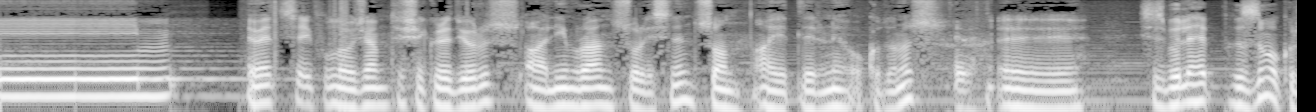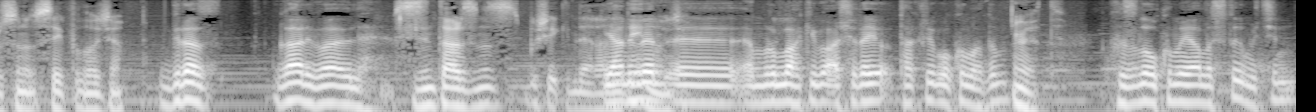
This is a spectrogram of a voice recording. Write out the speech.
العظيم Evet Seyfullah Hocam teşekkür ediyoruz. Ali İmran suresinin son ayetlerini okudunuz. Evet. Ee, siz böyle hep hızlı mı okursunuz Seyfullah Hocam? Biraz galiba öyle. Sizin tarzınız bu şekilde herhalde Yani değil ben mi hocam? e, Emrullah gibi aşırı takrib okumadım. Evet. Hızlı okumaya alıştığım için.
